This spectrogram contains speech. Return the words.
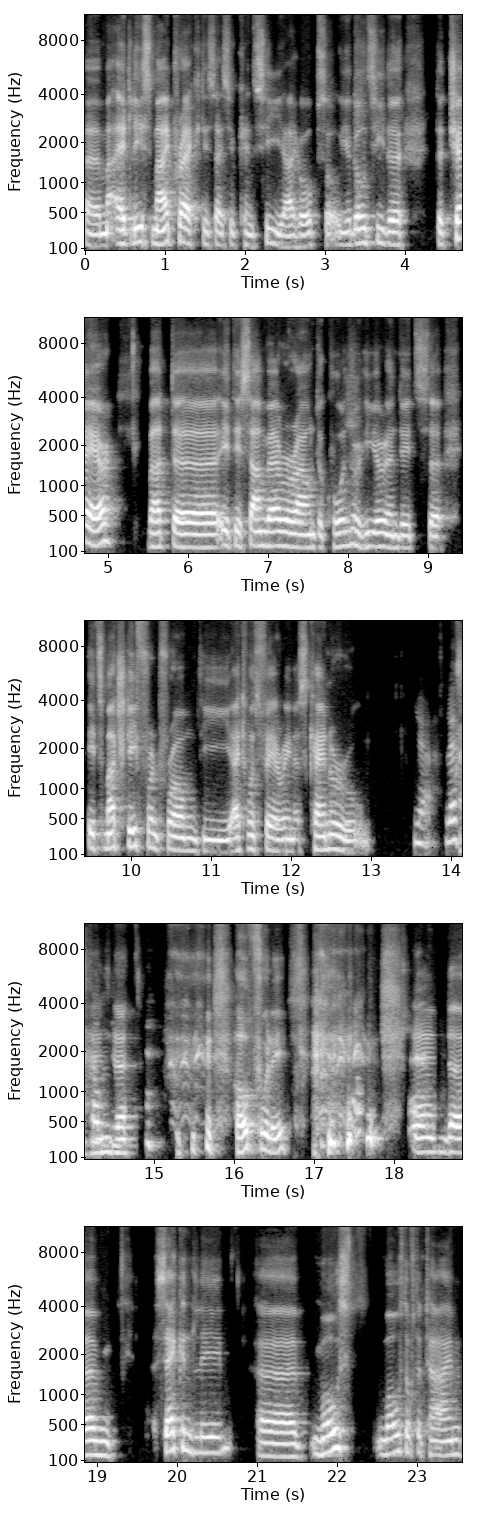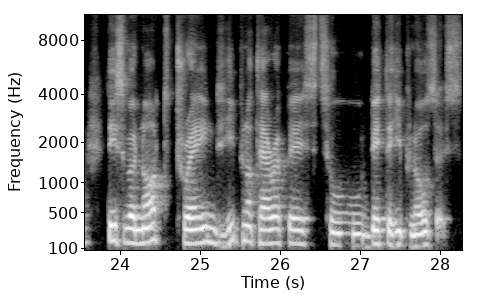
um, at least my practice, as you can see, I hope so. You don't see the, the chair, but uh, it is somewhere around the corner here and it's, uh, it's much different from the atmosphere in a scanner room. Yeah, less and, uh, hopefully. and um, secondly, uh, most most of the time, these were not trained hypnotherapists who did the hypnosis.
